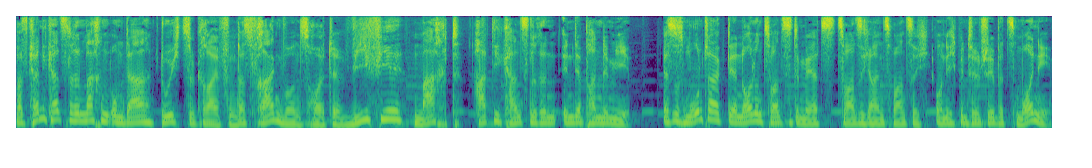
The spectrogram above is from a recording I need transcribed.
Was kann die Kanzlerin machen, um da durchzugreifen? Das fragen wir uns heute. Wie viel Macht hat die Kanzlerin in der Pandemie? Es ist Montag, der 29. März 2021 und ich bin Till Schibitz. Moini.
